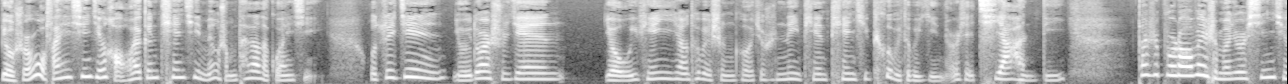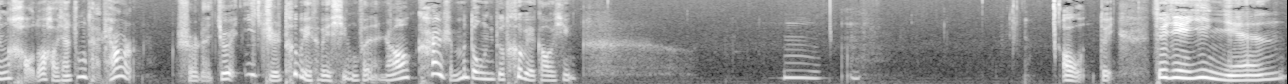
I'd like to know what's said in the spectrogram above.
有时候我发现心情好坏跟天气没有什么太大的关系。我最近有一段时间，有一天印象特别深刻，就是那天天气特别特别阴，而且气压很低。但是不知道为什么，就是心情好到好像中彩票了似的，就是一直特别特别兴奋，然后看什么东西都特别高兴。嗯，哦，对，最近一年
